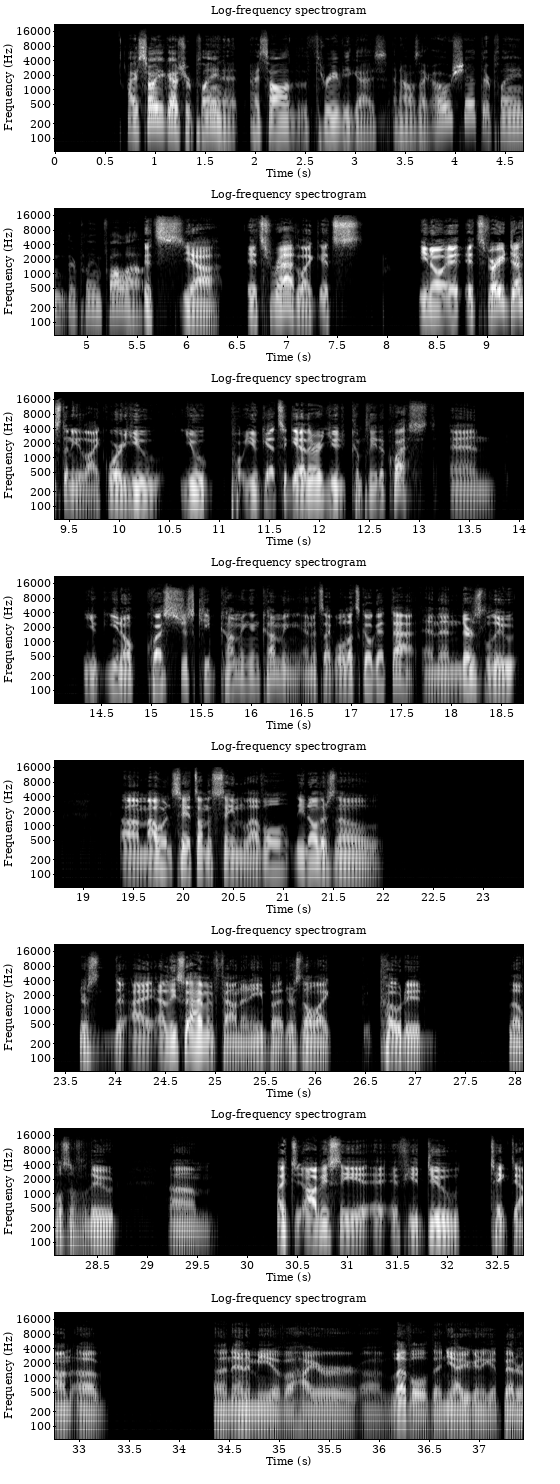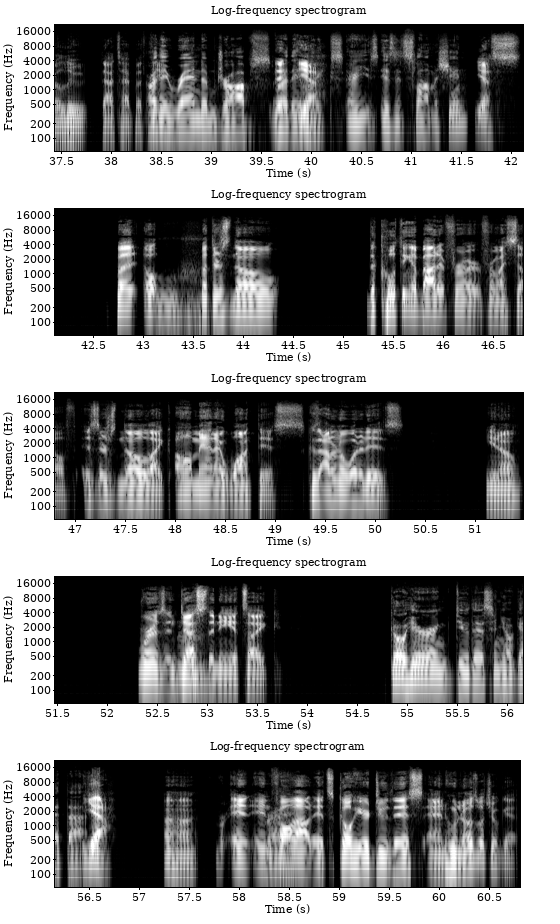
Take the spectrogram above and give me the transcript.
I saw you guys were playing it. I saw the three of you guys, and I was like, oh shit, they're playing, they're playing Fallout. It's yeah, it's rad. Like it's, you know, it, it's very Destiny like, where you you you get together, you complete a quest, and you you know quests just keep coming and coming, and it's like, well, let's go get that, and then there's loot. Um, I wouldn't say it's on the same level. You know, there's no. There's there, I at least I haven't found any, but there's no like coded levels of loot. Um, I d- obviously if you do take down a an enemy of a higher uh, level, then yeah, you're gonna get better loot. That type of thing. Are they random drops? They- are they yeah. like? Are you, is it slot machine? Yes, but oh, Ooh. but there's no. The cool thing about it for for myself is there's no like, oh man, I want this because I don't know what it is, you know. Whereas in Mm. Destiny, it's like, Go here and do this, and you'll get that. yeah, uh huh. In in Right. Fallout, it's go here, do this, and who knows what you'll get.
